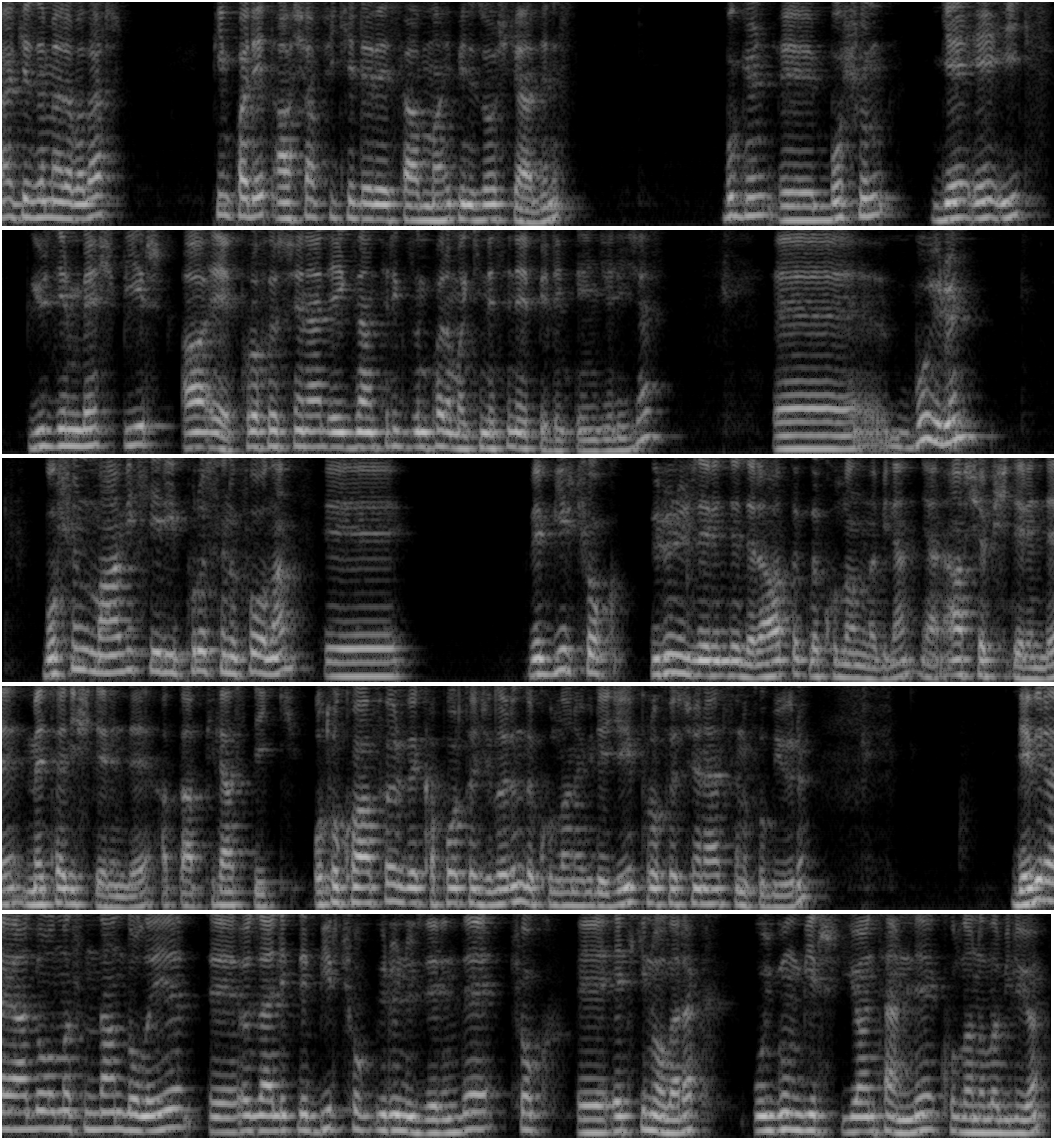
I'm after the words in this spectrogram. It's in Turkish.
Herkese merhabalar. Pimpalet Ahşap Fikirleri hesabıma hepiniz hoş geldiniz. Bugün e, Bosch'un GEX 125-1AE profesyonel egzantrik zımpara makinesini hep birlikte inceleyeceğiz. E, bu ürün Bosch'un mavi seri pro sınıfı olan e, ve birçok ürün üzerinde de rahatlıkla kullanılabilen yani ahşap işlerinde, metal işlerinde hatta plastik, otokuaför ve kaportacıların da kullanabileceği profesyonel sınıfı bir ürün. Devir ayarlı olmasından dolayı e, özellikle birçok ürün üzerinde çok e, etkin olarak uygun bir yöntemle kullanılabiliyor.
